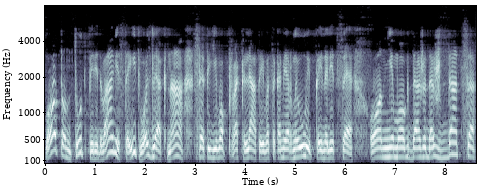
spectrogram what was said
Вот он тут перед вами стоит возле окна с этой его проклятой высокомерной улыбкой на лице. Он не мог даже дождаться,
